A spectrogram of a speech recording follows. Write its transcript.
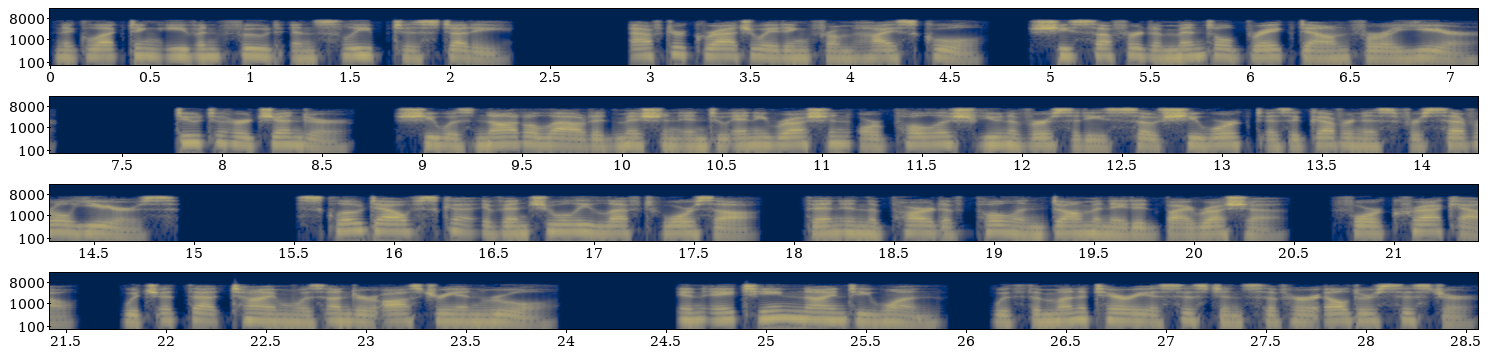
neglecting even food and sleep to study. After graduating from high school, she suffered a mental breakdown for a year. Due to her gender, she was not allowed admission into any Russian or Polish universities so she worked as a governess for several years. Sklodowska eventually left Warsaw, then in the part of Poland dominated by Russia, for Krakow, which at that time was under Austrian rule. In 1891, with the monetary assistance of her elder sister,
